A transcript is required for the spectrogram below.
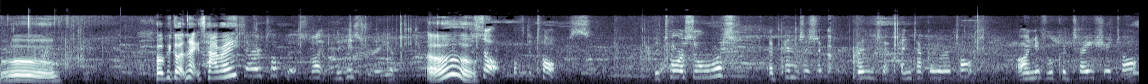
Ooh. What have we got next, Harry? Ceratopus, like the history of oh. the top of the tops. The Torosaurus, the Pentas Pentaceratops, Ornithocretaceops.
